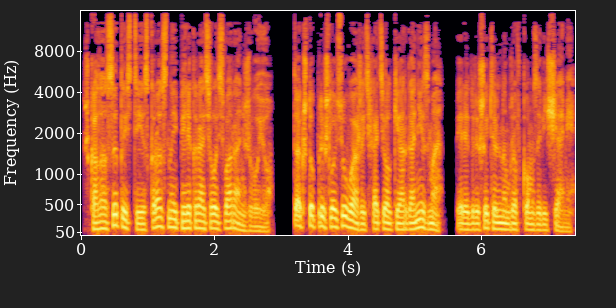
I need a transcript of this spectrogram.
Шкала сытости из красной перекрасилась в оранжевую, так что пришлось уважить хотелки организма перед решительным рывком за вещами.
